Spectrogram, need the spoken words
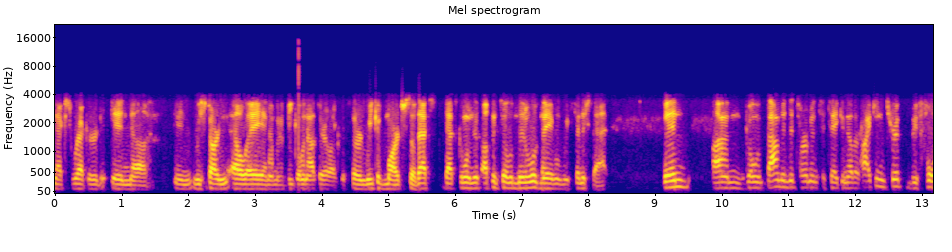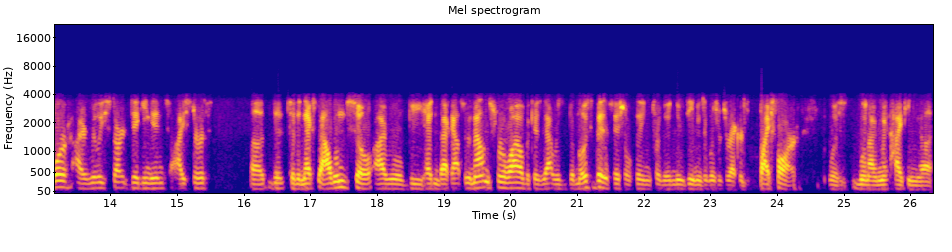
next record in uh, in we start in LA and I'm going to be going out there like the third week of March. So that's that's going up until the middle of May when we finish that. Then I'm going bound and determined to take another hiking trip before I really start digging into Iced Earth uh, the, to the next album. So I will be heading back out to the mountains for a while because that was the most beneficial thing for the new Demons and Wizards record by far was when I went hiking uh,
